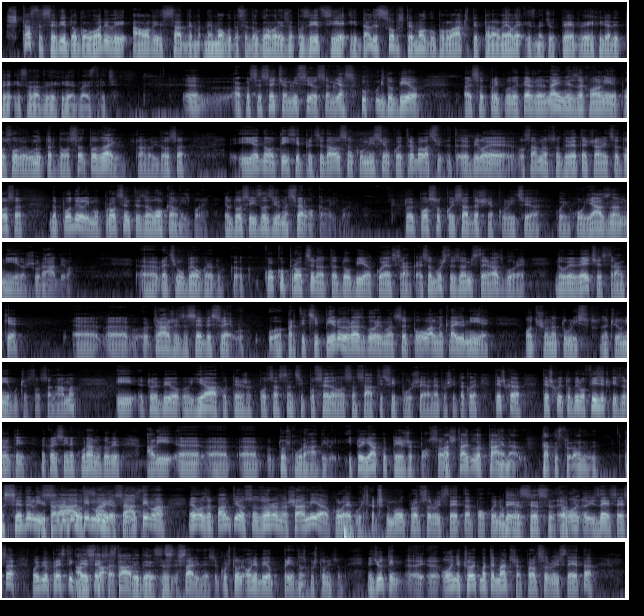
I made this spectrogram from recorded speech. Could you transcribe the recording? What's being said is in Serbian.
Šta ste se vi dogovorili, a ovi sad ne, ne mogu da se dogovore iz opozicije i da li se uopšte mogu povlačiti paralele između te 2000. i sada 2023. E, ako se sećam, mislio sam, ja sam dobio, aj sad prvi put da kažem, najnezahvalnije poslove unutar DOS-a, to znaju članovi DOS-a, i jedna od tih je predsedavao sam komisijom koja je trebala, bilo je 18 19 članica DOS-a, da podelimo procente za lokalne izbore, jer DOS je izlazio na sve lokalne izbore. To je posao koji sadašnja koalicija, koju, koju ja znam, nije još uradila. E, recimo u Beogradu, koliko procenata dobija koja stranka. E sad možete zamisliti razgovore da ove veće stranke e, e, traže za sebe sve. Participiraju u razgovorima SPO, ali na kraju nije otišao na tu listu. Znači, on nije učestvovao sa nama i to je bio jako težak po sastanci, po 7-8 sati, svi puše, a ne puše i tako da. Teška, teško je to bilo fizički izdržati, na kraju se i neku ranu dobio, ali e, e, e, to smo uradili i to je jako težak posao. A šta je bila tajna? Kako ste uradili? Pa sedeli satima i satima, Evo, zapamtio sam Zorana Šamija, kolegu, inače mog profesora universiteta, pokojnog. DSS, ili tako? On, iz DSS-a, on je bio predstavnik DSS-a. Ali sta, stari DSS. Stari DSS, Koštun, on je bio prijatelj s Koštunicom. Međutim, e, e, on je čovjek matematičar, profesor universiteta,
